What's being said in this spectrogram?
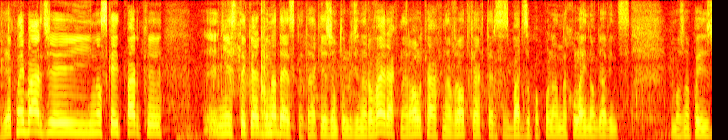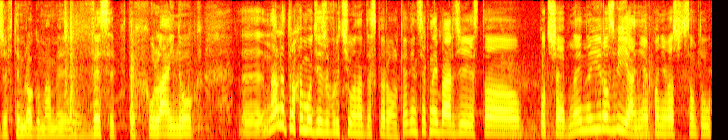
Jak najbardziej no skatepark y, nie jest tylko jakby na deskę, tak? Jeżdżą tu ludzie na rowerach, na rolkach, na wrotkach. Teraz jest bardzo popularna hulajnoga, więc można powiedzieć, że w tym rogu mamy wysyp tych hulajnóg. Y, No ale trochę młodzieży wróciło na deskorolkę, więc jak najbardziej jest to potrzebne no i rozwija, nie? ponieważ są tu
